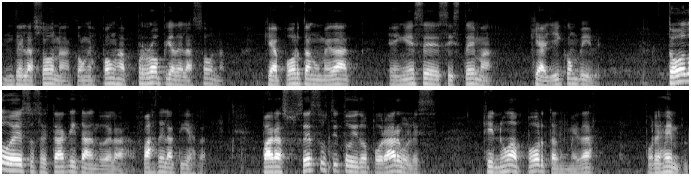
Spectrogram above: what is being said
de la zona, con esponjas propias de la zona, que aportan humedad en ese sistema que allí convive. Todo eso se está quitando de la faz de la tierra para ser sustituido por árboles que no aportan humedad. Por ejemplo,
